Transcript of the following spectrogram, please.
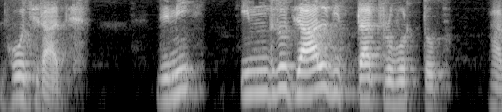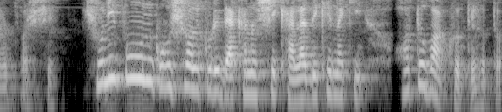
ভোজরাজ, যিনি ইন্দ্রজাল বিদ্যার প্রবর্তক ভারতবর্ষে। সুনিপুণ কৌশল করে দেখানো সে খেলা দেখে নাকি হতবাক হতে হতো।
